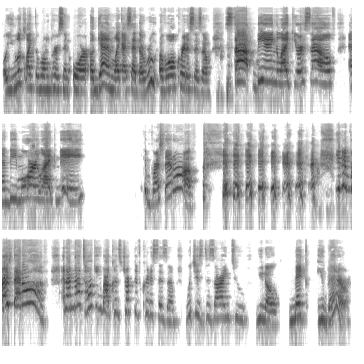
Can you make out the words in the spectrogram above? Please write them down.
or you look like the wrong person or again like i said the root of all criticism stop being like yourself and be more like me. You can brush that off. You can brush that off. And i'm not talking about constructive criticism which is designed to you know make you better.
